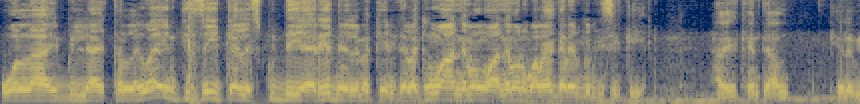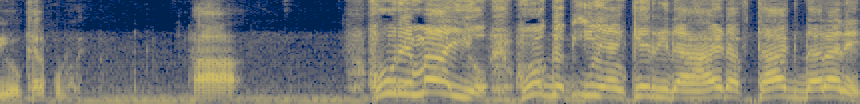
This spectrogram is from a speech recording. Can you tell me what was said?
wallaahi bilaahi tallahi waa intii sayidkaa la isku dayaariyadna lama keeni karo laakiin waa niman waa niman waa laga garan gabigii sayidkaya keentay adigu kelabiyo kelab ku dhalay. Haa hore maayo hogab inaan ka ridaa haydhaf taag darane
